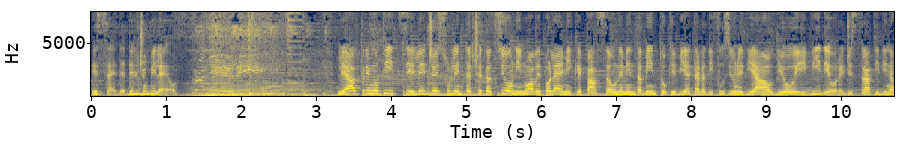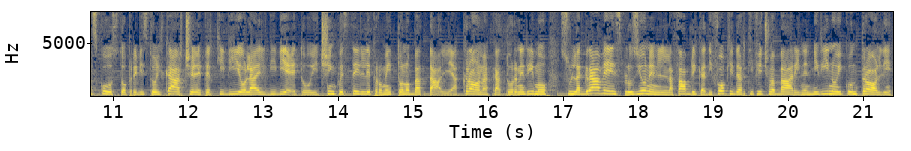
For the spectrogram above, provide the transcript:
e sede del Giubileo. stranieri. city. Le altre notizie, legge sulle intercettazioni, nuove polemiche, passa un emendamento che vieta la diffusione di audio e video registrati di nascosto, previsto il carcere per chi viola il divieto. I 5 Stelle promettono battaglia. Cronaca, torneremo sulla grave esplosione nella fabbrica di fuochi d'artificio a Bari, nel mirino i controlli,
